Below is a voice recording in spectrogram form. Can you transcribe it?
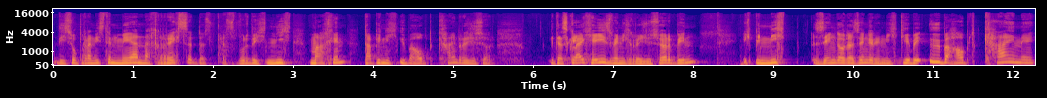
die Sopranisten mehr nach rechts, das, das würde ich nicht machen. Da bin ich überhaupt kein Regisseur. Das gleiche ist, wenn ich Regisseur bin, ich bin nicht Sänger oder Sängerin. Ich gebe überhaupt keine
